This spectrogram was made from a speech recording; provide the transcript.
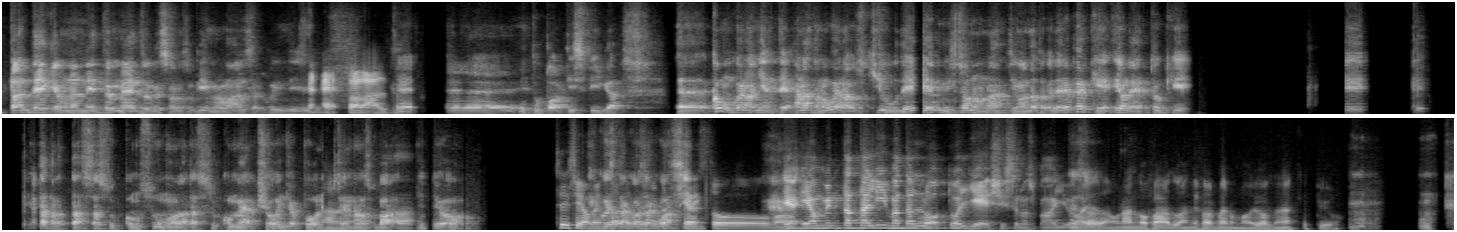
Tant'è che è un annetto e mezzo che sono su Game Romancer, quindi... Eh, tra l'altro. Eh, eh, e tu porti sfiga. Eh, comunque no, niente, Anatomy Warehouse chiude, mi sono un attimo andato a vedere perché e ho letto che è stata la tassa sul consumo, la tassa sul commercio in Giappone, ah. se non sbaglio. Sì, sì, è aumentata questa cosa qua si è... È, è, aumentata l'IVA dall'8 agli 10 se non sbaglio. Esatto. Un anno fa, due anni fa, ormai non me lo ricordo neanche più. Mm. Ok,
